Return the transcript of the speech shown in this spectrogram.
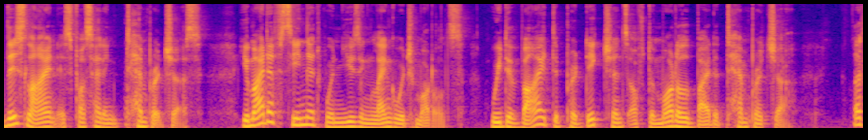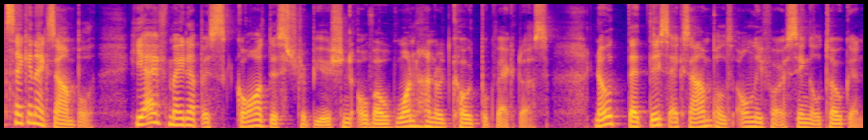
This line is for setting temperatures. You might have seen it when using language models. We divide the predictions of the model by the temperature. Let's take an example. Here I've made up a score distribution over 100 codebook vectors. Note that this example is only for a single token,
